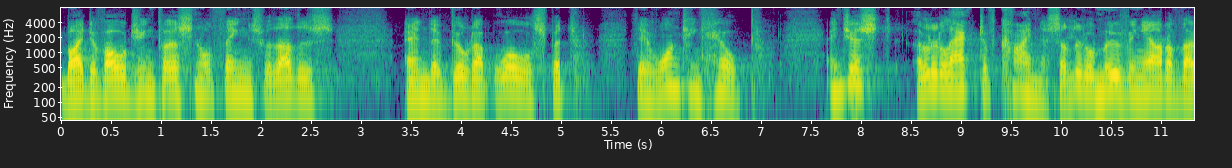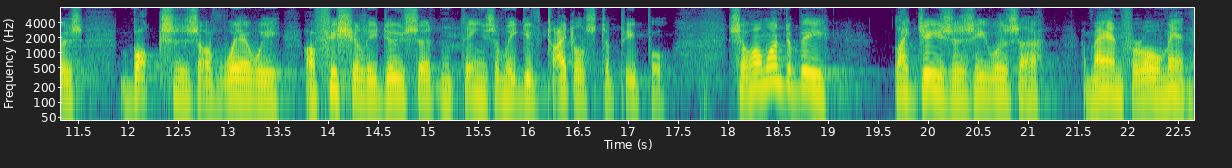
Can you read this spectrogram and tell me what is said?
by divulging personal things with others, and they've built up walls, but they're wanting help. And just a little act of kindness, a little moving out of those boxes of where we officially do certain things and we give titles to people. So I want to be like Jesus. He was a, a man for all men,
